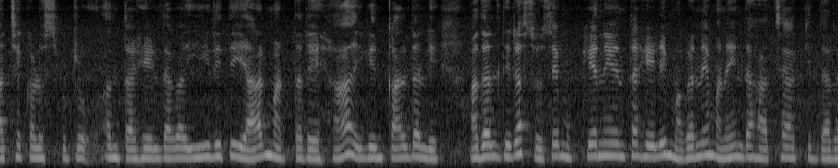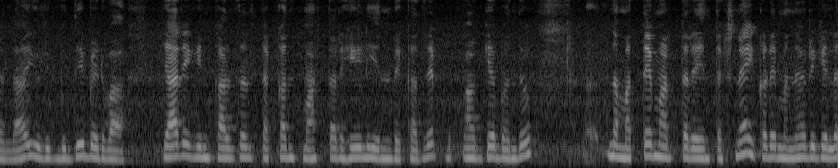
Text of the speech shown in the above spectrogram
ಆಚೆ ಕಳಿಸ್ಬಿಟ್ರು ಅಂತ ಹೇಳಿದಾಗ, ಈ ರೀತಿ ಯಾರು ಮಾಡ್ತಾರೆ? ಹಾಂ, ಈಗಿನ ಕಾಲದಲ್ಲಿ ಅದಲ್ದಿರ ಸೊಸೆ ಮುಖ್ಯನೇ ಅಂತ ಹೇಳಿ ಮಗನೇ ಮನೆಯಿಂದ ಆಚೆ ಹಾಕಿದ್ದಾರಲ್ಲ, ಇವ್ರಿಗೆ ಬುದ್ಧಿ ಬೇಡವಾ? ಯಾರು ಈಗಿನ ಕಾಲದಲ್ಲಿ ತಕ್ಕಂತ ಮಾಡ್ತಾರೆ ಹೇಳಿ ಅನ್ಬೇಕಾದ್ರೆ ಭಾಗ್ಯ ಬಂದು, ನಮ್ಮ ಅತ್ತೆ ಮಾಡ್ತಾರೆ ಅಂದ ತಕ್ಷಣ ಈ ಕಡೆ ಮನೆಯವರಿಗೆಲ್ಲ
